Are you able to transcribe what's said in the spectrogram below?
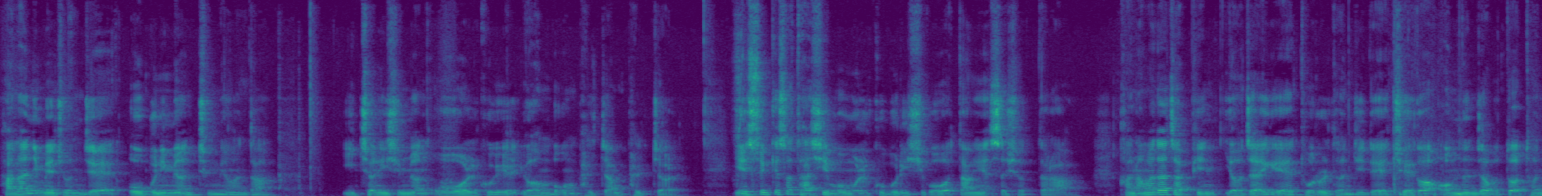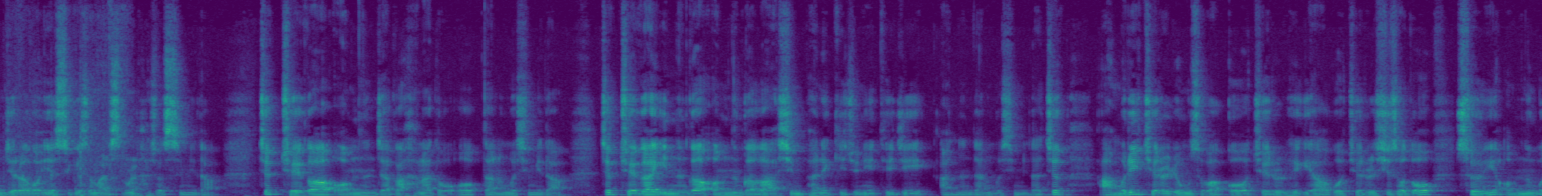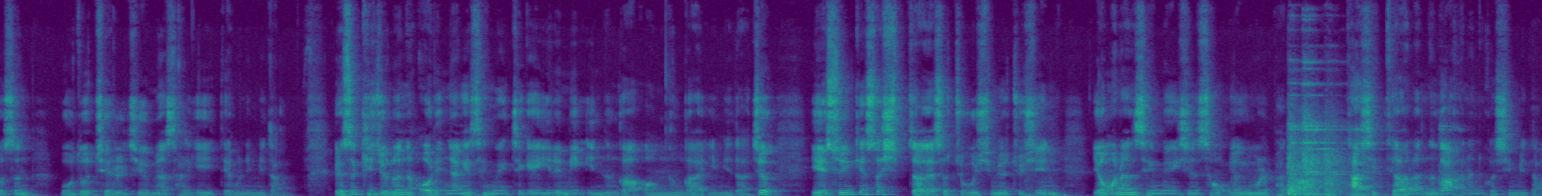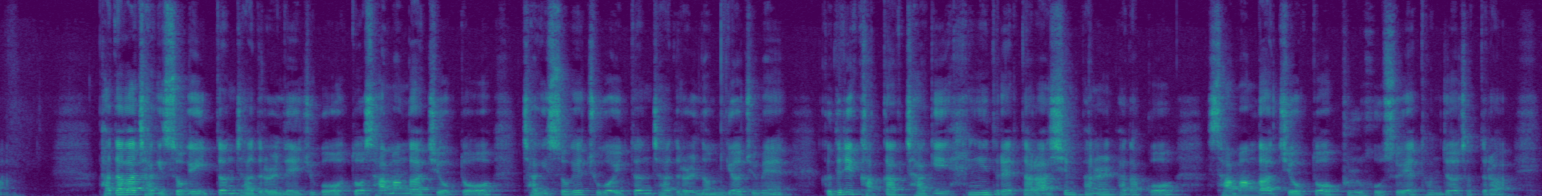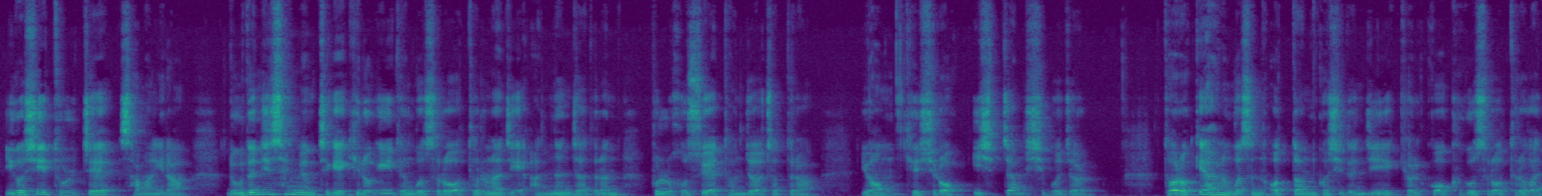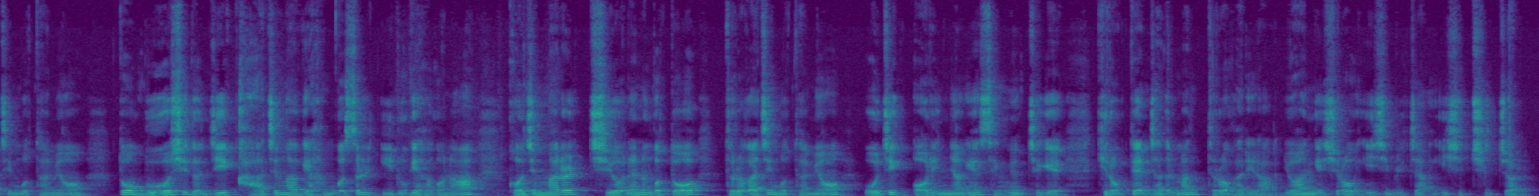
하나님의 존재 5분이면 증명한다. 2020년 5월 9일 요한복음 8장 8절. 예수님께서 다시 몸을 구부리시고 땅에 쓰셨더라. 가나마다 잡힌 여자에게 돌을 던지되 죄가 없는 자부터 던지라고 예수께서 말씀을 하셨습니다. 즉 죄가 없는 자가 하나도 없다는 것입니다. 즉 죄가 있는가 없는가가 심판의 기준이 되지 않는다는 것입니다. 즉 아무리 죄를 용서받고 죄를 회개하고 죄를 씻어도 소용이 없는 것은 모두 죄를 지으며 살기 때문입니다. 그래서 기준은 어린 양의 생명책에 이름이 있는가 없는가입니다. 즉 예수님께서 십자가에서 죽으시며 주신 영원한 생명이신 성령님을 받아 다시 태어났는가 하는 것입니다. 바다가 자기 속에 있던 자들을 내주고 또 사망과 지옥도 자기 속에 죽어 있던 자들을 넘겨주매 그들이 각각 자기 행위들에 따라 심판을 받았고 사망과 지옥도 불호수에 던져졌더라. 이것이 둘째 사망이라. 누구든지 생명책에 기록이 된 것으로 드러나지 않는 자들은 불호수에 던져졌더라. 요한계시록 20장 15절. 더럽게 하는 것은 어떤 것이든지 결코 그곳으로 들어가지 못하며 또 무엇이든지 가증하게 한 것을 이루게 하거나 거짓말을 지어내는 것도 들어가지 못하며 오직 어린 양의 생명책에 기록된 자들만 들어가리라. 요한계시록 21장 27절.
